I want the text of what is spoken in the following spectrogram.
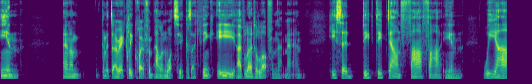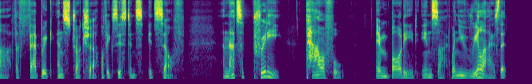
in. And I'm going to directly quote from Alan Watts here because I think he, I've learned a lot from that man. He said, deep, deep down, far, far in, we are the fabric and structure of existence itself. And that's a pretty powerful, embodied insight when you realize that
